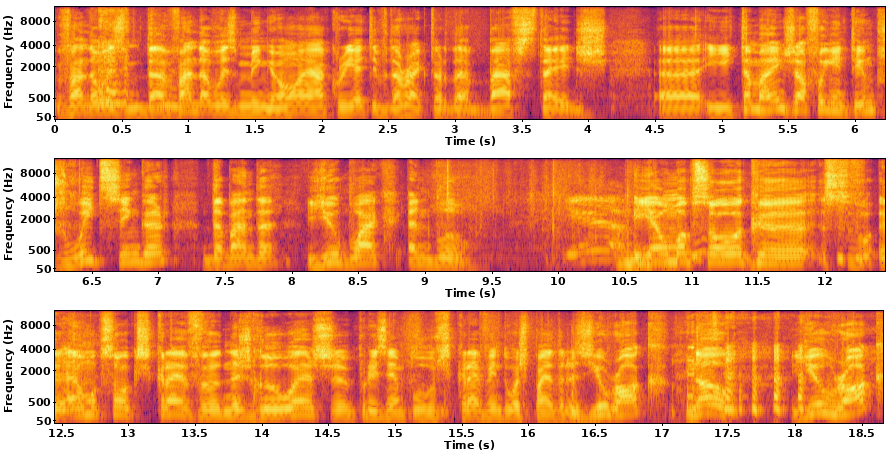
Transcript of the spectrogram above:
Vandalism, da Vandalism Mignon, é a Creative Director da Bath Stage eh, e também já foi em tempos lead singer da banda You Black and Blue. Yeah. E é uma pessoa que é uma pessoa que escreve nas ruas, eh, por exemplo, escreve em duas pedras You Rock, no, You Rock,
